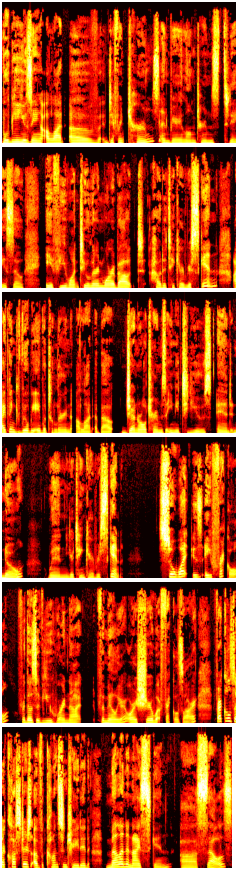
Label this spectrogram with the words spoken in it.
we'll be using a lot of different terms and very long terms today. So, if you want to learn more about how to take care of your skin, I think we'll be able to learn a lot about general terms that you need to use and know when you're taking care of your skin. So, what is a freckle? For those of you who are not familiar or sure what freckles are, freckles are clusters of concentrated melaninized skin uh, cells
